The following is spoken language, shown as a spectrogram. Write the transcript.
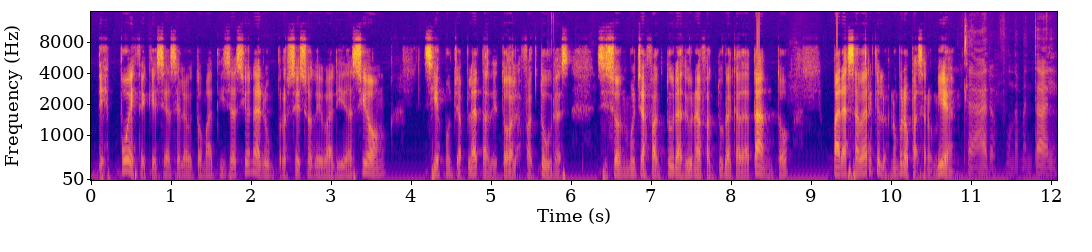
después de que se hace la automatización hará un proceso de validación si es mucha plata de todas las facturas, si son muchas facturas de una factura cada tanto, para saber que los números pasaron bien. Claro, fundamental.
